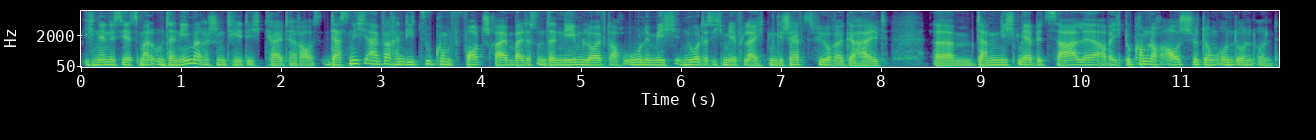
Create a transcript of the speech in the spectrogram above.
ich nenne es jetzt mal unternehmerischen Tätigkeit heraus, das nicht einfach in die Zukunft fortschreiben, weil das Unternehmen läuft auch ohne mich, nur dass ich mir vielleicht ein Geschäftsführergehalt ähm, dann nicht mehr bezahle, aber ich bekomme noch Ausschüttung und, und, und.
